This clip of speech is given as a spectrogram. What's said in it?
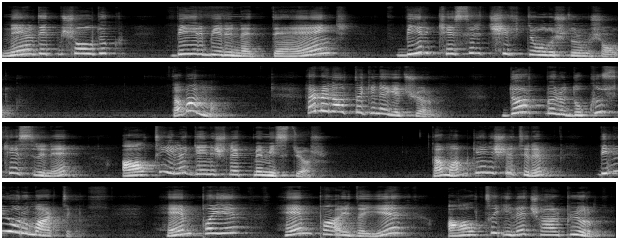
Ne elde etmiş olduk? birbirine denk bir kesir çifti oluşturmuş olduk. Tamam mı? Hemen alttakine geçiyorum. 4 bölü 9 kesrini 6 ile genişletmemi istiyor. Tamam genişletirim. Biliyorum artık. Hem payı hem paydayı 6 ile çarpıyorum.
